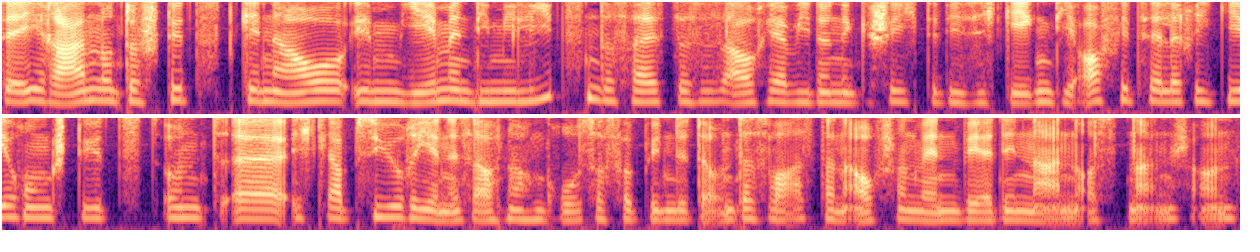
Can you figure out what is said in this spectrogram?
der Iran unterstützt genau im Jemen die Milizen. Das heißt, das ist auch ja wieder eine Geschichte, die sich gegen die offizielle Regierung stützt. Und äh, ich glaube, Syrien ist auch noch ein großer Verbündeter. Und das war es dann auch schon, wenn wir den Nahen Osten anschauen.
